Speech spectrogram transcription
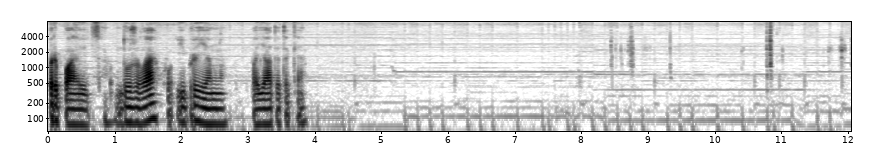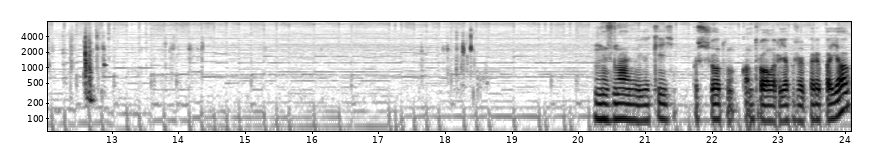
припаюються. Дуже легко і приємно паяти таке. Знаю, який по щоту контролер я вже перепаяв,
